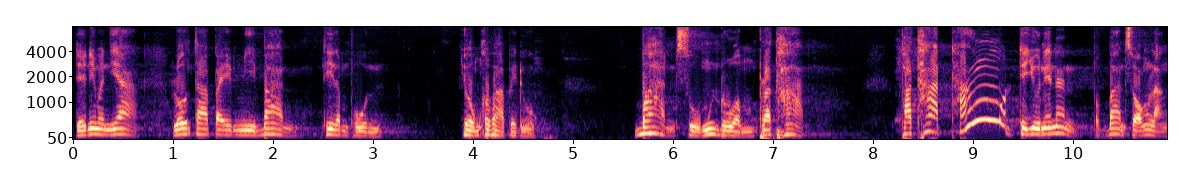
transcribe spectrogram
เดี๋ยวนี้มันยากลงตาไปมีบ้านที่ลำพูนโยมเขาพาไปดู บ้านสูงรวมพระธาตุพระธาตุทั้งหมดจะอยู่ในนั้นบ้านสองหลัง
